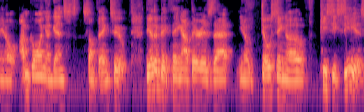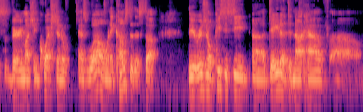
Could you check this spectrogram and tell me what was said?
you know, I'm going against something too. The other big thing out there is that, you know, dosing of PCC is very much in question as well when it comes to this stuff. The original PCC uh, data did not have um,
